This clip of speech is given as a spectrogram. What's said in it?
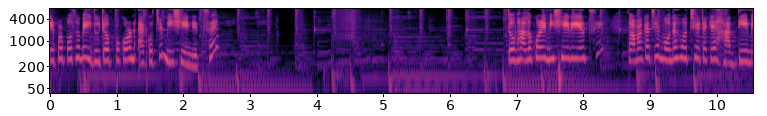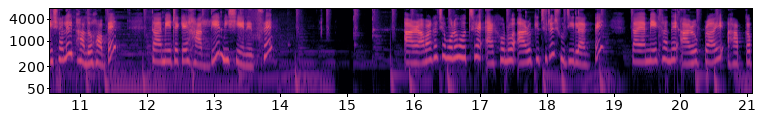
এরপর প্রথমে এই দুইটা উপকরণ একত্রে মিশিয়ে নিচ্ছে। তো ভালো করে মিশিয়ে নিয়েছি। তো আমার কাছে মনে হচ্ছে এটাকে হাত দিয়ে মেশালেই ভালো হবে। তো আমি এটাকে হাত দিয়ে মিশিয়ে নিচ্ছে। আর আমার কাছে মনে হচ্ছে এখনও আরও কিছুটা সুজি লাগবে, তাই আমি এখানে আরও প্রায় হাফ কাপ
